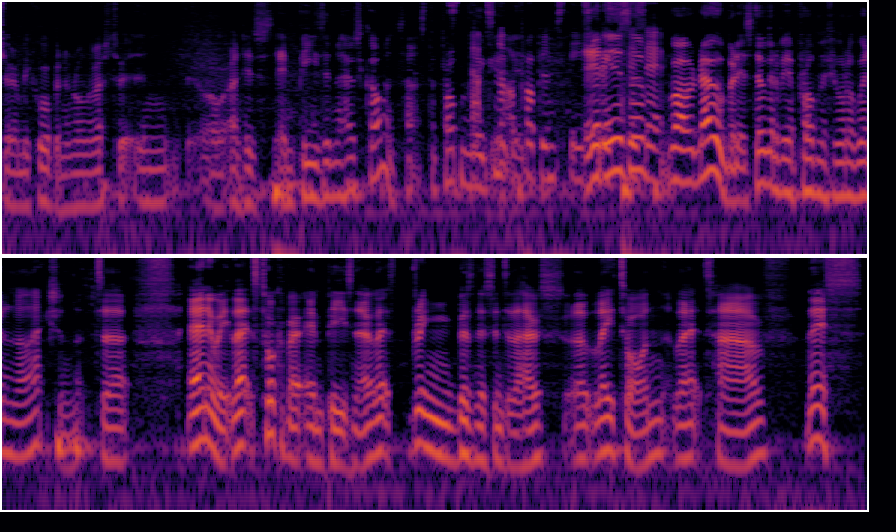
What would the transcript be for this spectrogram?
Jeremy Corbyn and all the rest of it, in, or, and his MPs in the House of Commons. That's the problem. That's They- not a problem to these It groups, is, is a, it? well, no, but it's still going to be a problem if you want to win an election. But, uh, anyway, let's talk about MPs now. Let's bring business into the House. Uh, later on, let's have this.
